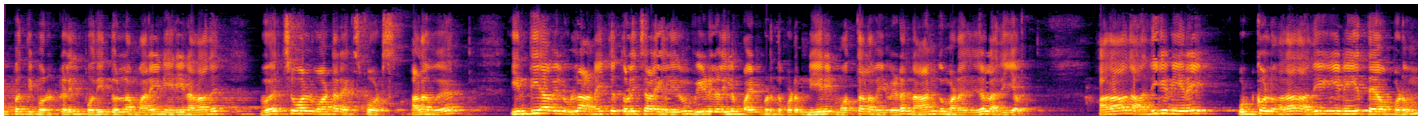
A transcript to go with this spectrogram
உற்பத்தி பொருட்களில் பொதிந்துள்ள மறைநீரின் அதாவது வெர்ச்சுவல் வாட்டர் எக்ஸ்போர்ட்ஸ் அளவு இந்தியாவில் உள்ள அனைத்து தொழிற்சாலைகளிலும் வீடுகளிலும் பயன்படுத்தப்படும் நீரின் மொத்த அளவை விட நான்கு மடங்குகள் அதிகம். அதாவது அதிக நீரை உட்கொள்ளும் அதாவது அதிக நீர் தேவைப்படும்.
